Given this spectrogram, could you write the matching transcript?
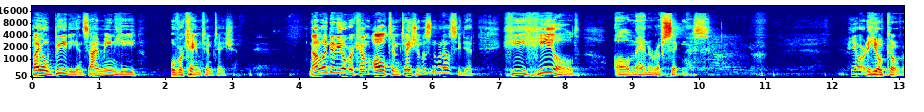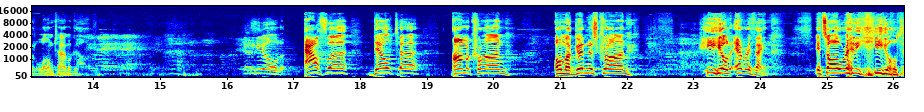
By obedience, I mean he overcame temptation. Not only did he overcome all temptation, listen to what else he did. He healed all manner of sickness. He already healed COVID a long time ago. He healed Alpha, Delta, Omicron, oh my goodness, Cron. He healed everything. It's already healed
